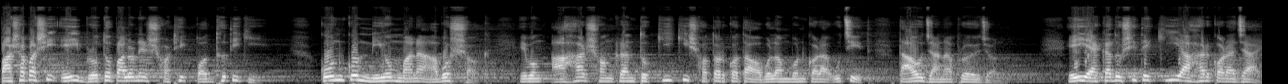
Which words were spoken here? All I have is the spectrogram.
পাশাপাশি এই ব্রত পালনের সঠিক পদ্ধতি কি? কোন কোন নিয়ম মানা আবশ্যক? এবং আহার সংক্রান্ত কি কি সতর্কতা অবলম্বন করা উচিত তাও জানা প্রয়োজন। এই একাদশীতে কি আহার করা যায়?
